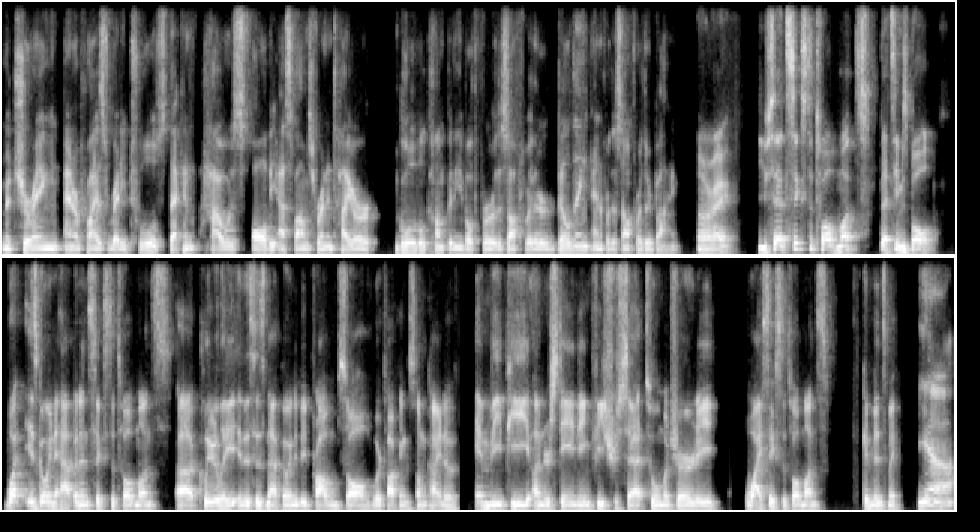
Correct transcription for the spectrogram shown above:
maturing enterprise ready tools that can house all the SBOMs for an entire global company, both for the software they're building and for the software they're buying. All right. You said six to 12 months. That seems bold. What is going to happen in six to 12 months? Uh, clearly, this is not going to be problem solved. We're talking some kind of MVP, understanding, feature set, tool maturity. Why six to 12 months? Convince me. Yeah.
